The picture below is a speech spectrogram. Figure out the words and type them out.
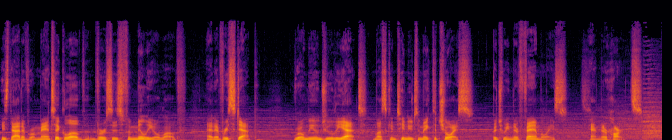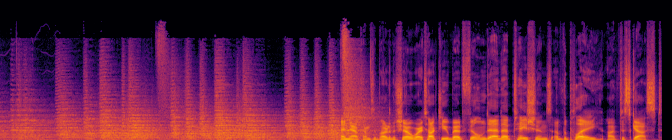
is that of romantic love versus familial love. At every step, Romeo and Juliet must continue to make the choice between their families and their hearts. And now comes the part of the show where I talk to you about filmed adaptations of the play I've discussed.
